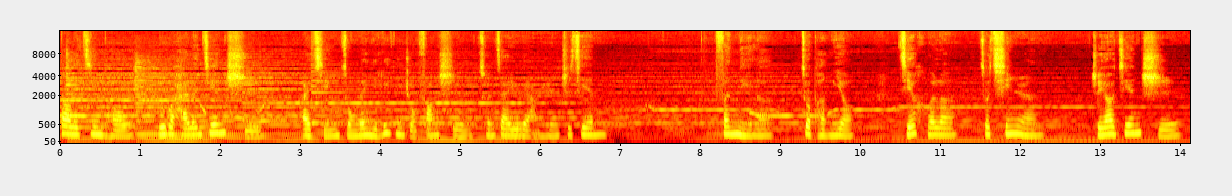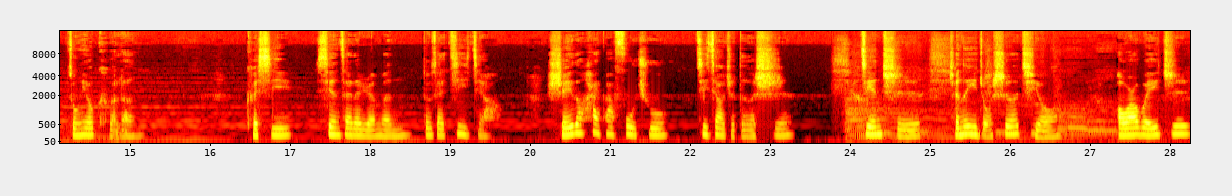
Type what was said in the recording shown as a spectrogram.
到了尽头，如果还能坚持，爱情总能以另一种方式存在于两人之间。分离了，做朋友；结合了，做亲人。只要坚持，总有可能。可惜现在的人们都在计较，谁都害怕付出，计较着得失，坚持成了一种奢求，偶尔为之。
